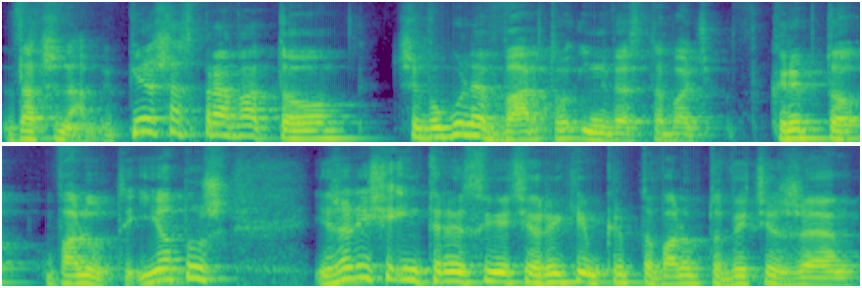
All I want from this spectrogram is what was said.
zaczynamy. Pierwsza sprawa to, czy w ogóle warto inwestować kryptowaluty. I otóż, jeżeli się interesujecie rynkiem kryptowalut, to wiecie, że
